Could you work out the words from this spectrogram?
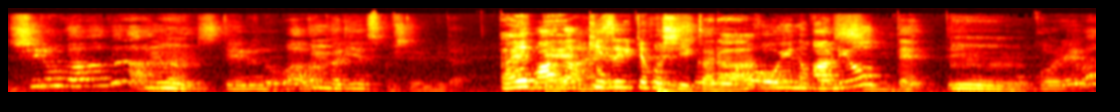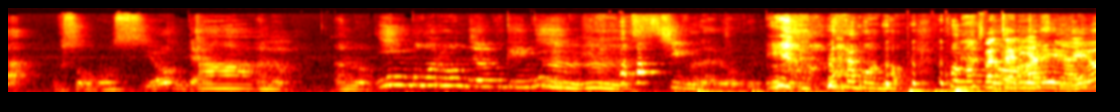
白側がうん。してるのは分かりやすくしてるみたい、あえて気づいてほしいから。こういうのがあるよって。ううん。これは嘘のっすよみたいな。ああのあの陰謀論者向けにうんうん。シグナルを送って、あなるほど。この人はわかりやあれやよ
